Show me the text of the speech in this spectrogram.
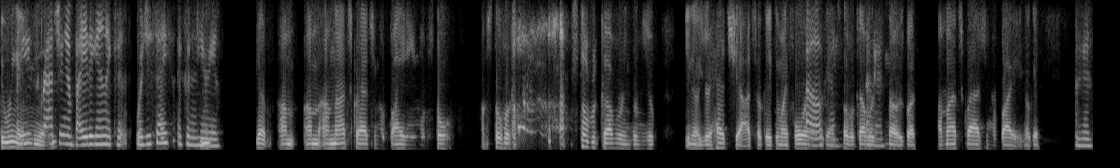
doing anything. Are you scratching a bite again? I couldn't. What'd you say? I couldn't hear mm. you. Yep, I'm I'm I'm not scratching or biting. I'm still I'm still rec- I'm still recovering from your you know your headshots. Okay, to my forehead. Oh, okay. okay. I'm still recovering Okay. from those, but I'm not scratching or biting. Okay. Okay.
